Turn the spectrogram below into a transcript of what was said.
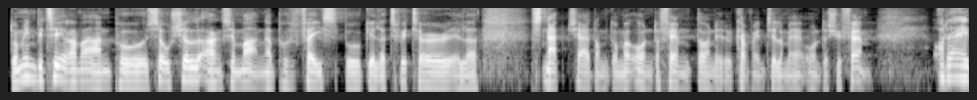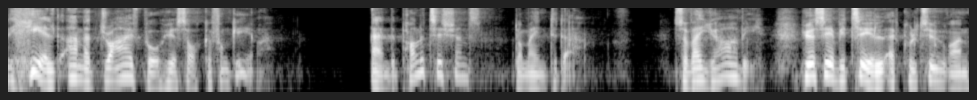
De inviterar varandra på social arrangemang på Facebook eller Twitter eller Snapchat om de är under 15 eller kanske till och med under 25. Och det är ett helt annat drive på hur saker fungerar. And the politicians, de är inte där. Så vad gör vi? Hur ser vi till att kulturen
